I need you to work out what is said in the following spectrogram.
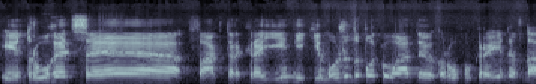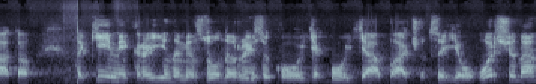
І друге, це фактор країн, які можуть заблокувати рух України в НАТО. Такими країнами в зони ризику, яку я бачу, це є Угорщина,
